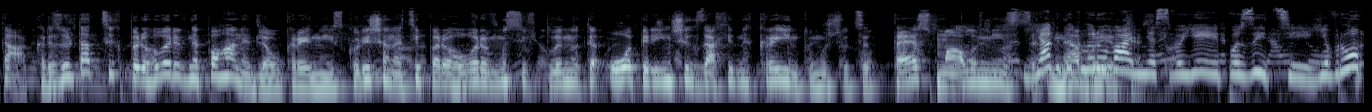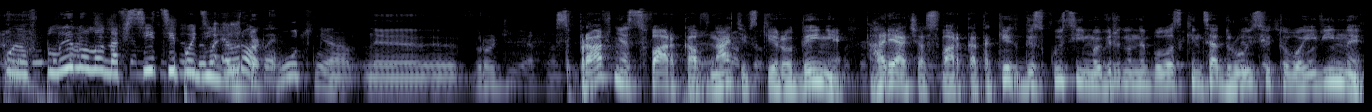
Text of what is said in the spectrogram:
Так, результат цих переговорів непоганий для України, і скоріше на ці переговори мусив вплинути опір інших західних країн, тому що це теж мало місця. Як декларування своєї позиції Європою вплинуло на всі ці події? Rodzinie atlantyckiej. Справжня сварка в натівській родині, гаряча сварка. Таких дискусій ймовірно не було з кінця Другої світової війни.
